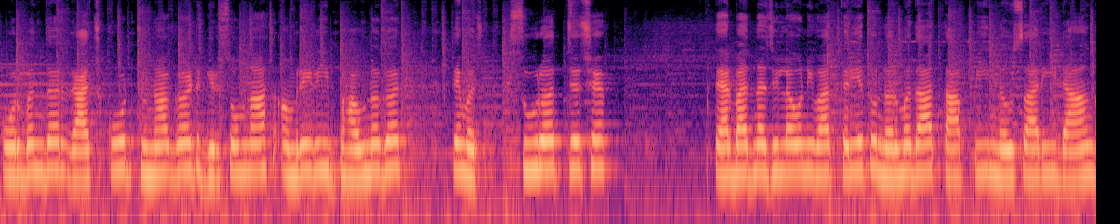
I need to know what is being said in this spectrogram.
પોરબંદર, રાજકોટ, જૂનાગઢ, ગીર સોમનાથ, અમરેલી, ભાવનગર તેમજ સુરત જે છે, ત્યારબાદના જિલ્લાઓની વાત કરીએ તો નર્મદા, તાપી, નવસારી, ડાંગ,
